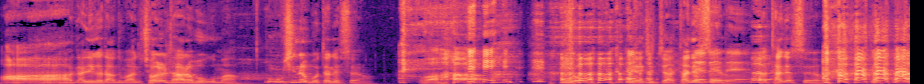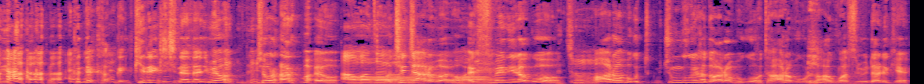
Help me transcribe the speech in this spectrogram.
아, 난리가 나도 말 저를 다 알아보고 막 홍콩 시내를 못 다녔어요. 와 무서워. 예, 진짜 다녔어요. 네네네. 아, 다녔어요. 예. 근데 가- 길에 이렇게 지나다니면 저를 알아봐요. 아, 맞아요. 어, 진짜 알아봐요. 네. 엑스맨이라고 아, 알아보고 중국에 가도 알아보고 다 알아보고 그래서 아 고맙습니다 이렇게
